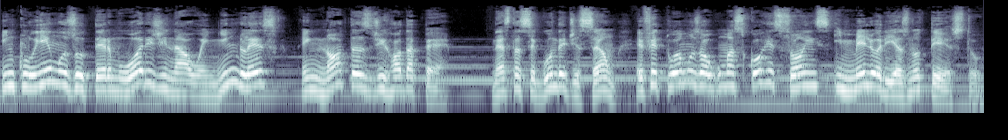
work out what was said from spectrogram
incluímos o termo original em inglês em notas de rodapé. Nesta segunda edição, efetuamos algumas correções e melhorias no texto.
